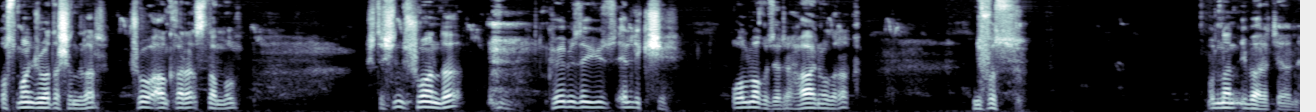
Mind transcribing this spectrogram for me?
Osmancık'a taşındılar. Çoğu Ankara, İstanbul. İşte şimdi şu anda köyümüzde 150 kişi olmak üzere hane olarak nüfus. Bundan ibaret yani.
